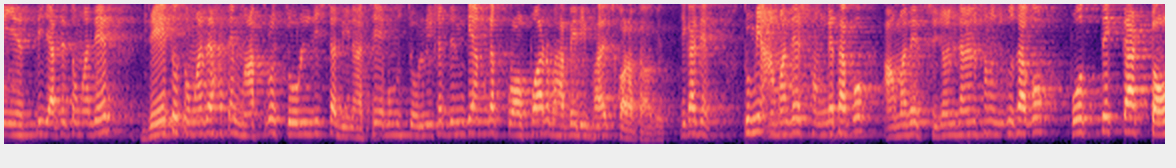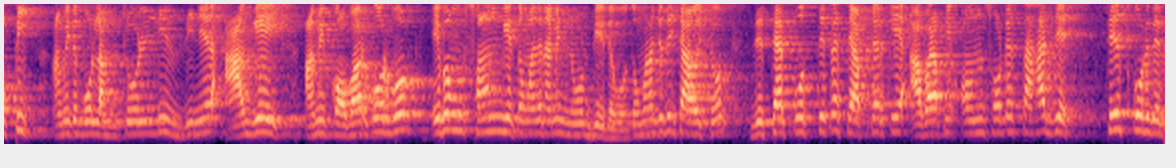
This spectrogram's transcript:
নিয়ে এসেছি, যাতে তোমাদের, যেহেতু তোমাদের হাতে মাত্র চল্লিশটা দিন আছে, এবং চল্লিশটা দিনকে আমাকে প্রপারভাবে রিভাইজ করাতে হবে, ঠিক আছে? তুমি আমাদের সঙ্গে থাকো, আমাদের সৃজন চ্যানেলের সঙ্গে যুক্ত থাকো। প্রত্যেকটা টপিক আমি তো বললাম, চল্লিশ দিনের আগেই আমি কভার করব এবং সঙ্গে তোমাদের আমি নোট দিয়ে দেবো। তোমরা যদি চাইছো যে স্যার প্রত্যেকটা চ্যাপ্টারকে আবার আপনি অনশটের সাহায্যে শেষ করে দেন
